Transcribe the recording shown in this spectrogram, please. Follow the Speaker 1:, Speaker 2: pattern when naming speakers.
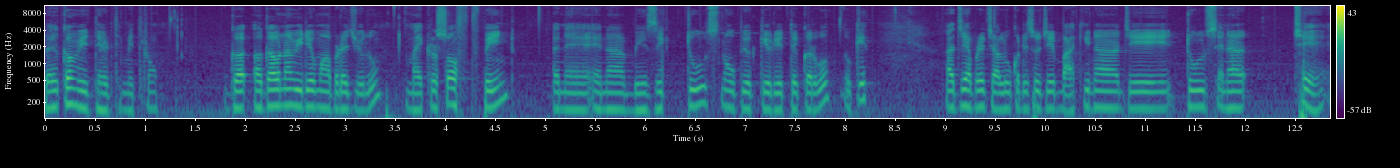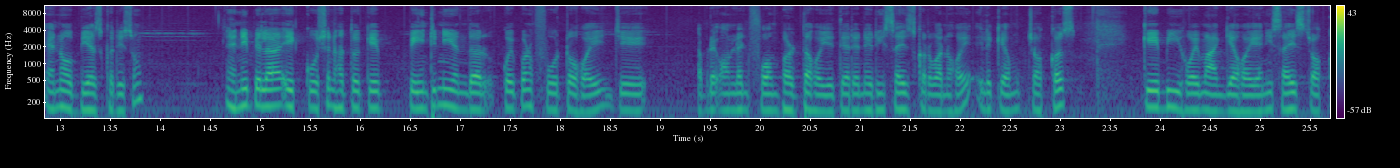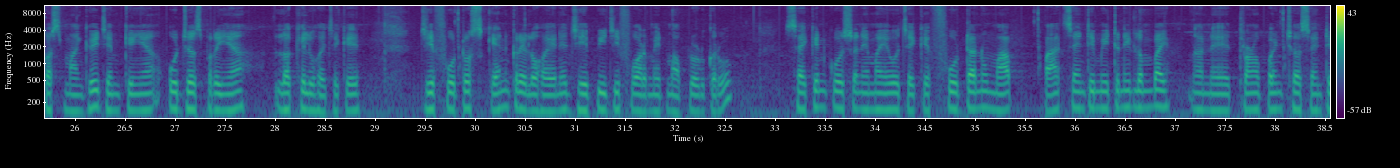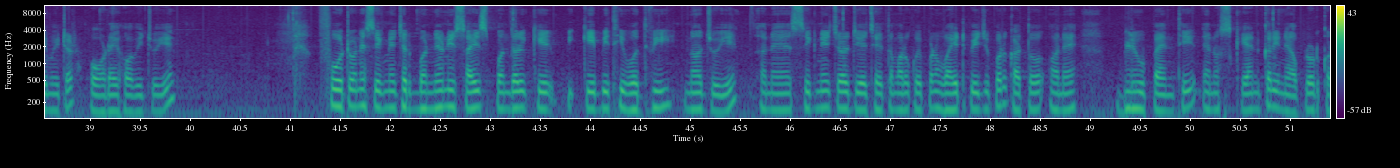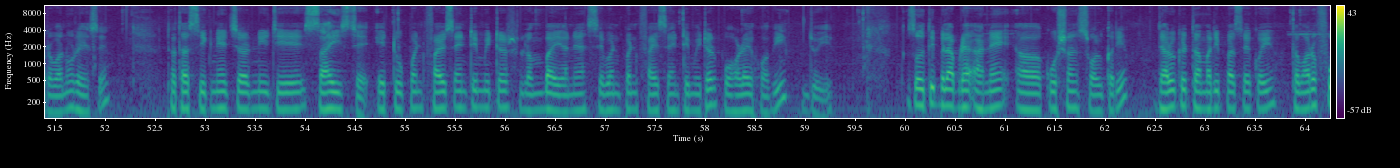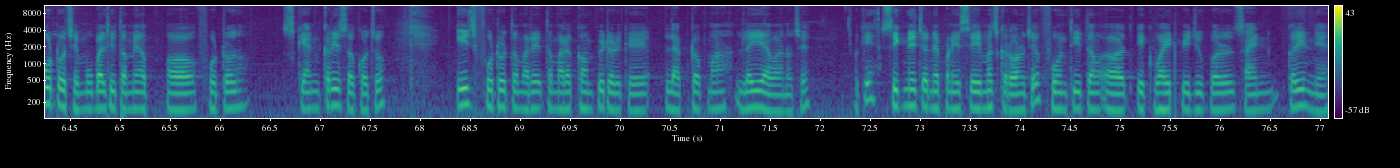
Speaker 1: Welcome વિદ્યાર્થી મિત્રો. અગાઉના વિડીયોમાં આપણે જોયેલું માઇક્રોસોફ્ટ પેઇન્ટ અને એના બેઝિક ટૂલ્સનો ઉપયોગ કેવી રીતે કરવો ઓકે આજે આપણે ચાલુ કરીશું જે બાકીના જે ટૂલ્સ એના છે, એનો અભ્યાસ કરીશું. એની પહેલાં એક ક્વેશ્ચન હતો કે પેઇન્ટની અંદર કોઈ પણ ફોટો હોય જે આપણે ઓનલાઈન ફોર્મ ભરતા હોઈએ ત્યારે એને રિસાઇઝ કરવાનો હોય, એટલે કે અમુક ચોક્કસ કે બી હોય, માંગ્યા હોય, એની સાઇઝ ચોક્કસ માંગ્યો હોય, જેમ કે અહીંયા ઓજસ પર અહીંયા લખેલું હોય છે કે જે ફોટો સ્કેન કરેલો હોય એને જેપીજી ફોર્મેટમાં અપલોડ કરવો. સેકન્ડ ક્વેશ્ચન એમાં એવો છે કે ફોટાનું માપ પાંચ સેન્ટીમીટરની લંબાઈ અને ત્રણ પોઈન્ટ છ સેન્ટીમીટર પહોળાઈ હોવી જોઈએ. ફોટો અને સિગ્નેચર બંનેની સાઇઝ પંદર કેબીથી વધવી ન જોઈએ અને સિગ્નેચર જે છે તમારું કોઈ પણ વ્હાઇટ પેજ ઉપર કાં તો અને બ્લુ પેનથી એનું સ્કેન કરીને અપલોડ કરવાનું રહેશે. તથા સિગ્નેચરની જે સાઇઝ છે એ ટુ પોઈન્ટ ફાઇવ સેન્ટીમીટર લંબાઈ અને સેવન પોઈન્ટ ફાઇવ સેન્ટીમીટર પહોળાઈ હોવી જોઈએ. તો સૌથી પહેલાં આપણે આને ક્વેશ્ચન સોલ્વ કરીએ. ધારો કે તમારી પાસે કોઈ, તમારો ફોટો છે, મોબાઈલથી તમે ફોટો સ્કેન કરી શકો છો. એ જ ફોટો તમારે તમારા કમ્પ્યુટર કે લેપટોપમાં લઈ આવવાનો છે. ઓકે સિગ્નેચરને પણ એ સેમ જ કરવાનું છે. ફોનથી એક વ્હાઇટ પેજ ઉપર સાઇન કરીને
